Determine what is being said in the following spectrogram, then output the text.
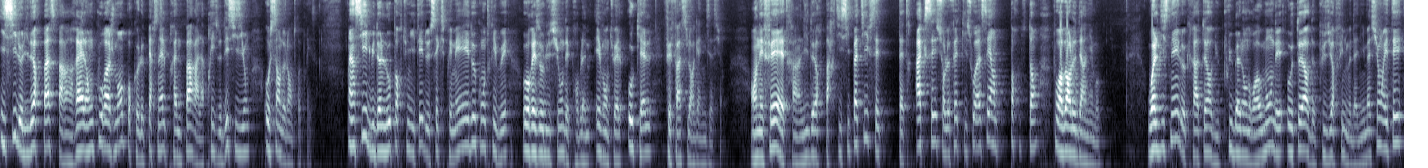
Ici, le leader passe par un réel encouragement pour que le personnel prenne part à la prise de décision au sein de l'entreprise. Ainsi, il lui donne l'opportunité de s'exprimer et de contribuer aux résolutions des problèmes éventuels auxquels fait face l'organisation. En effet, être un leader participatif, c'est être axé sur le fait qu'il soit assez important pour avoir le dernier mot. Walt Disney, le créateur du plus bel endroit au monde et auteur de plusieurs films d'animation, était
